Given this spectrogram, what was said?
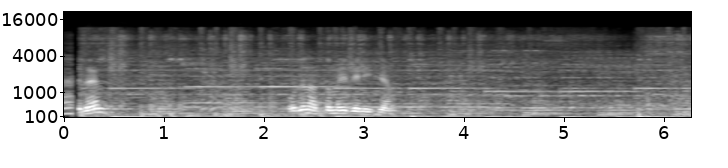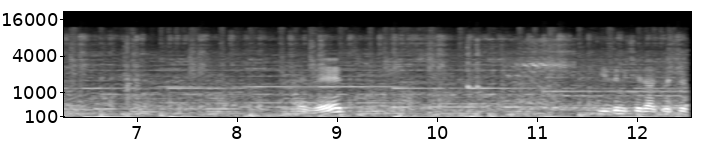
Ben oradan atlamayı deneyeceğim. Evet. Girdim içeri arkadaşlar.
